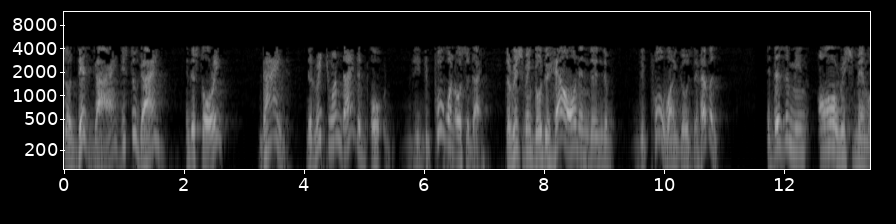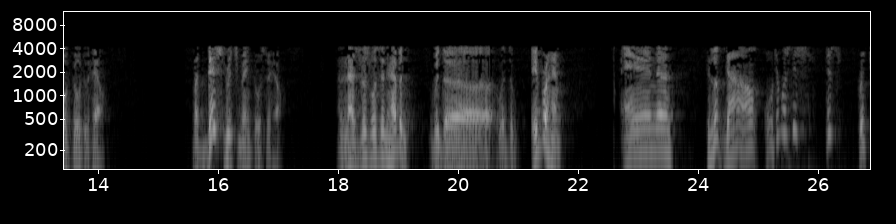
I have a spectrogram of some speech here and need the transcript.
So this guy, these two guys in the story, died. The rich one died, the, oh, the, the poor one also died. The rich man go to hell, and then the, the poor one goes to heaven. It doesn't mean all rich men will go to hell. But this rich man goes to hell. And Lazarus was in heaven with, the, with the Abraham. And uh, he looked down. Oh, there was this, this rich,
